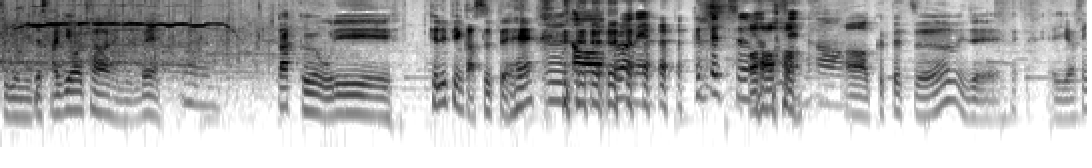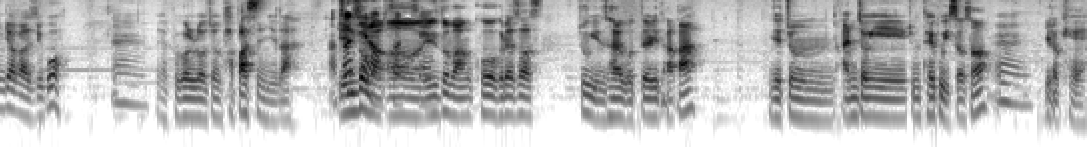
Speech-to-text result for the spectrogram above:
지금 이제 4개월 차가 됐는데 음, 딱그 우리 필리핀 갔을 때 음, 어 그러네. 그때쯤이었지. 어. 어, 그때쯤 이제 아기가 생겨가지고 음. 네, 그걸로 좀 바빴습니다. 아, 정신 많- 없었지. 어, 일도 많고 그래서 쭉 인사를 못 드리다가 이제 좀 안정이 좀 되고 있어서 음, 이렇게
